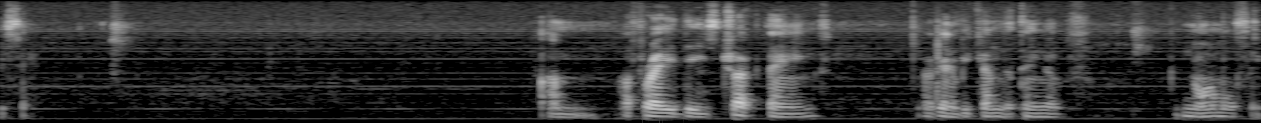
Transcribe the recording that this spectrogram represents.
Just saying. I'm afraid these truck things are going to become the thing of normalcy.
